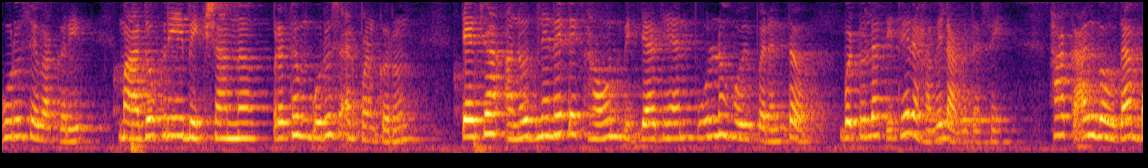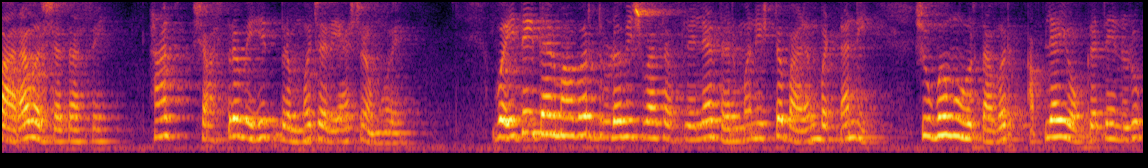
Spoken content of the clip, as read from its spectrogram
गुरुसेवा करीत माधुक्री भिक्षांना प्रथम गुरुस अर्पण करून त्याच्या अनुज्ञेने ते खाऊन विद्याध्ययन पूर्ण होईपर्यंत बटूला तिथे राहावे लागत असे. हा काल बहुधा बारा वर्षाचा असे. हाच शास्त्रविहित ब्रह्मचर्याश्रम होय. वैदिक धर्मावर दृढ विश्वास असलेल्या धर्मनिष्ठ बाळंभट्टांनी शुभ मुहूर्तावर आपल्या योग्यतेनुरूप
